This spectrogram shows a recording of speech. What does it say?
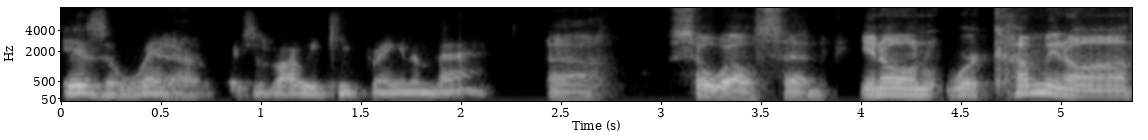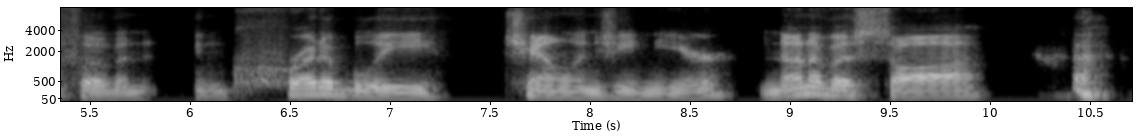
is a winner, yeah. which is why we keep bringing them back. Uh, so well said. You know, and we're coming off of an incredibly challenging year. None of us saw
